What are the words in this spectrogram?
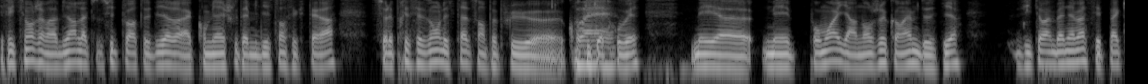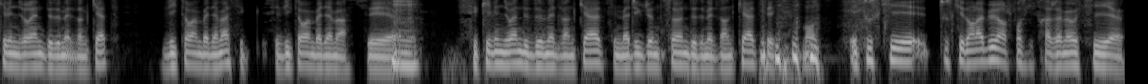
Effectivement, j'aimerais bien là tout de suite pouvoir te dire à combien il shoot à mi-distance, etc. Sur les pré-saisons, les stats sont un peu plus compliqués à trouver. Mais, mais pour moi, il y a un enjeu quand même de se dire Victor Mbanyama, c'est pas Kevin Durant de 2m24. Victor Mbanyama, c'est Victor Mbanyama. C'est euh, mm. c'est Kevin Durant de 2m24, c'est Magic Johnson de 2m24. C'est bon et tout ce qui est tout ce qui est dans la bulle. Hein, je pense qu'il sera jamais aussi euh,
